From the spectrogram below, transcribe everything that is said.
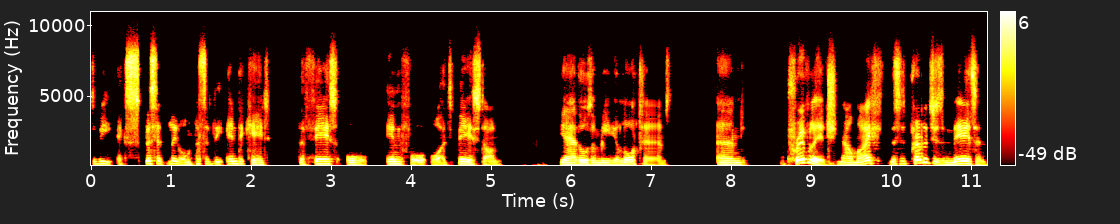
to be explicitly or implicitly indicate the face or info or it's based on. Yeah, those are media law terms. And privilege, now my this is privilege is amazing.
